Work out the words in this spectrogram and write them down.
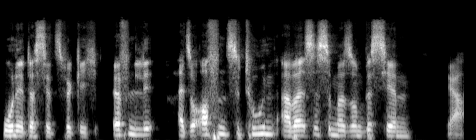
Ohne das jetzt wirklich öffentlich, also offen zu tun, aber es ist immer so ein bisschen, ja.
